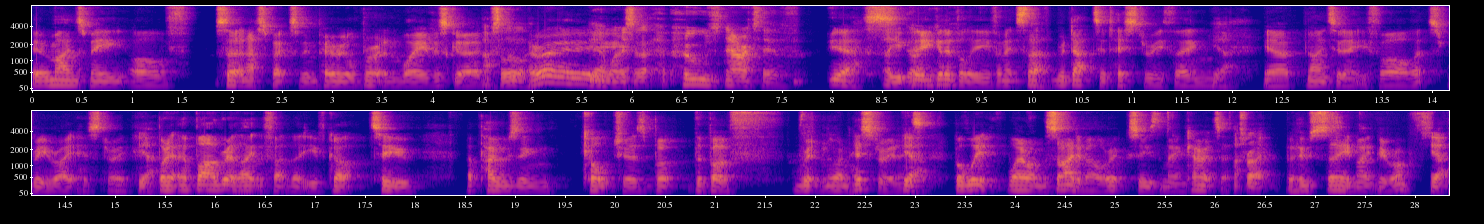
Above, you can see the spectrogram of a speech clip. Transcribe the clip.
it reminds me of certain aspects of Imperial Britain where you just go, Absolutely. hooray! Yeah, where it's like, whose narrative? Yes, Are you Who going you gonna believe? And it's that redacted history thing. Yeah, yeah, 1984. Let's rewrite history. yeah, But, it, but I really like the fact that you've got two opposing cultures, but they're both written their own history. Yeah. But we, we're on the side of Elric, so he's the main character. that's right. But who's say might be wrong? Yeah.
